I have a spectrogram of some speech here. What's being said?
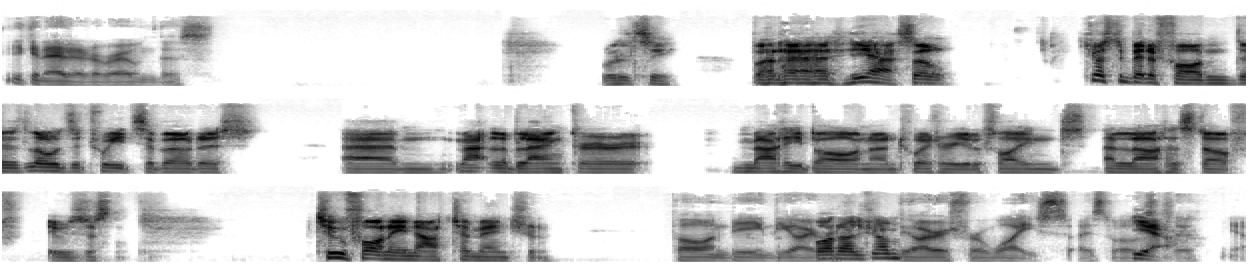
you can edit around this. We'll see. But uh, yeah, so just a bit of fun. There's loads of tweets about it. Um, Matt LeBlanc or Matty Bawn on Twitter, you'll find a lot of stuff. It was just too funny not to mention. Bawn being the Irish, But I'll jump- the Irish for white, I suppose. Yeah. to- yeah.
